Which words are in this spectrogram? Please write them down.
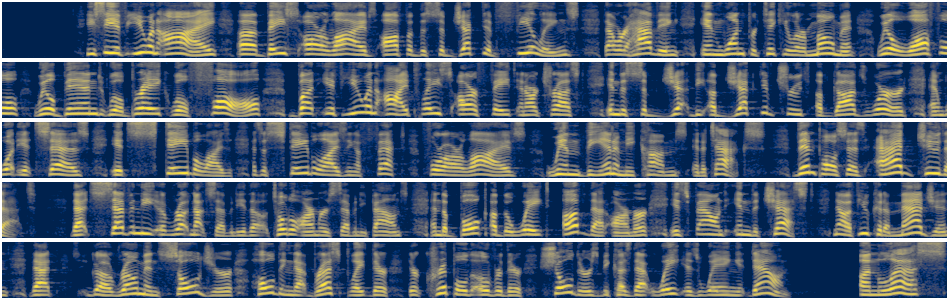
You see, if you and I uh, base our lives off of the subjective feelings that we're having in one particular moment, we'll waffle, we'll bend, we'll break, we'll fall. But if you and I place our faith and our trust in the, subject, the objective truth of God's word and what it says, it stabilizes, has a stabilizing effect for our lives when the enemy comes and attacks. Then Paul says, add to that that 70, uh, not 70, the total armor is 70 pounds, and the bulk of the weight of that armor is found in the chest. Now, if you could imagine that uh, Roman soldier holding that breastplate, they're, they're crippled over their shoulders because that weight is weighing it down. Unless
